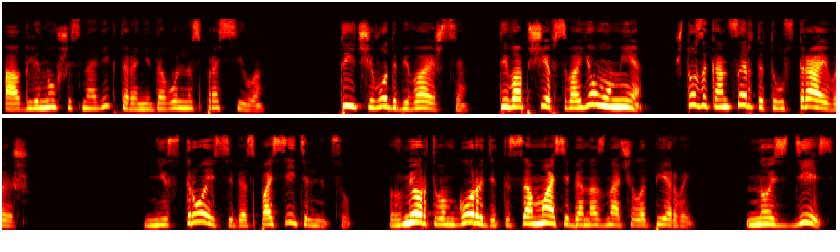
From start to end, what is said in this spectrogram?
а, оглянувшись на Виктора, недовольно спросила. «Ты чего добиваешься? Ты вообще в своем уме? Что за концерты ты устраиваешь?» «Не строй из себя спасительницу. В мертвом городе ты сама себя назначила первой. Но здесь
